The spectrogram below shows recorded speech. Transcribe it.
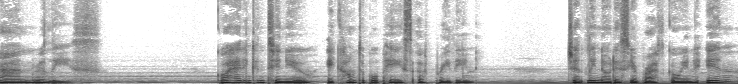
and release. Go ahead and continue a comfortable pace of breathing. Gently notice your breath going in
